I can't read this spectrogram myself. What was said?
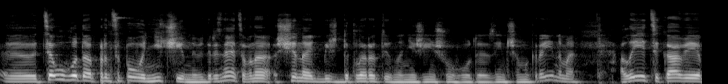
Е, Ця угода принципово нічим не відрізняється. Вона ще навіть більш декларативна, ніж інші угоди з іншими країнами, але є цікаві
